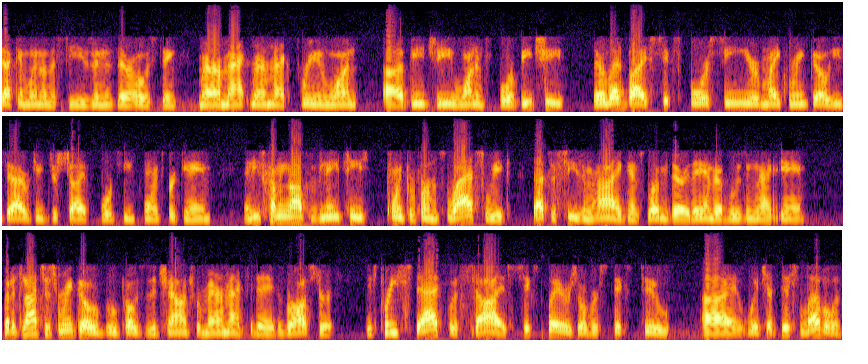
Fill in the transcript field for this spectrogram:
second win of the season as they're hosting Merrimack. Merrimack three and one, uh, BG one and four. BG they're led by six four senior Mike Rinko. He's averaging just shy of 14 points per game, and he's coming off of an 18 point performance last week that's a season high against Londonderry. They ended up losing that game. But it's not just Rinko who poses the challenge for Merrimack today. The roster is pretty stacked with size. Six players over six two, uh, which at this level is,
